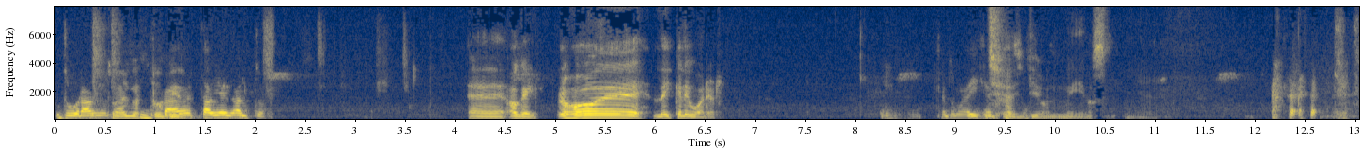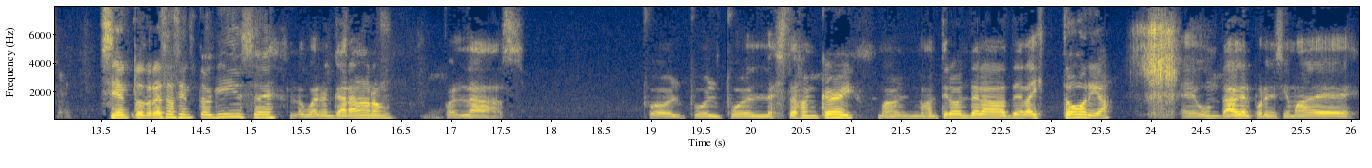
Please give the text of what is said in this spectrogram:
Durán, es Durán está bien alto. Eh, ok. El juego de Lakers y Warriors. ¿Qué tú me dices? Ay? Dios mío. señor. 103 a 115. Los Warriors ganaron por las. Por, por, por Stephen Curry, el mejor tirador de la, de la historia. Eh, un dagger por encima de,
